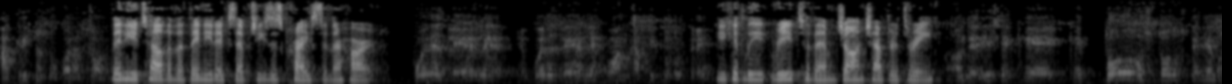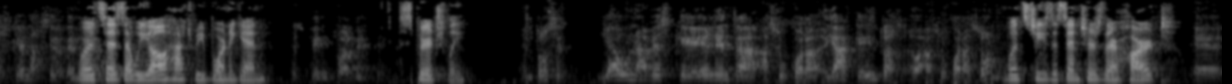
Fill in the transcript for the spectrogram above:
a Cristo en su corazón. then you tell them that they need to accept Jesus Christ in their heart. Puedes leerle, puedes leerle Juan capítulo 3, You could le- read to them John chapter 3, donde dice que, que todos, todos tenemos que nacer de where nuevo it says that we all have to be born again espiritualmente. spiritually. Entonces, ya una vez que él entra a su ya que entra a, a su corazón, Once Jesus enters their heart, eh,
